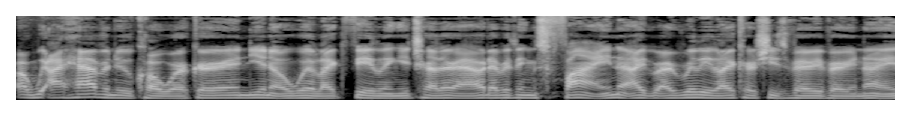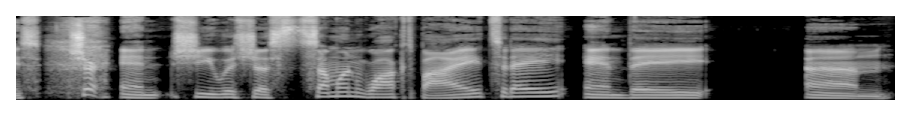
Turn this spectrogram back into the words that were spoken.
uh, I have a new coworker, and you know we're like feeling each other out. Everything's fine. I, I really like her. She's very very nice. Sure. And she was just someone walked by today, and they, um,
